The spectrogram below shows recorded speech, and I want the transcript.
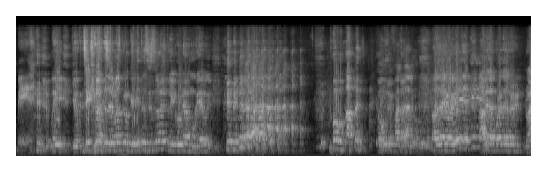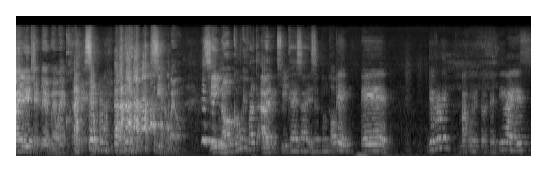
Ver, güey, yo pensé que iban a ser más concretas, eso lo explicó una mujer, güey. no mames. ¿Cómo que falta algo? O sea, imagínate, abre la puerta del refri, no hay leche, le- me voy a coger eso. sí, a huevo. Sí, no, ¿cómo que falta? A ver, explica esa, ese punto. Ok, eh, yo creo que bajo mi perspectiva es...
